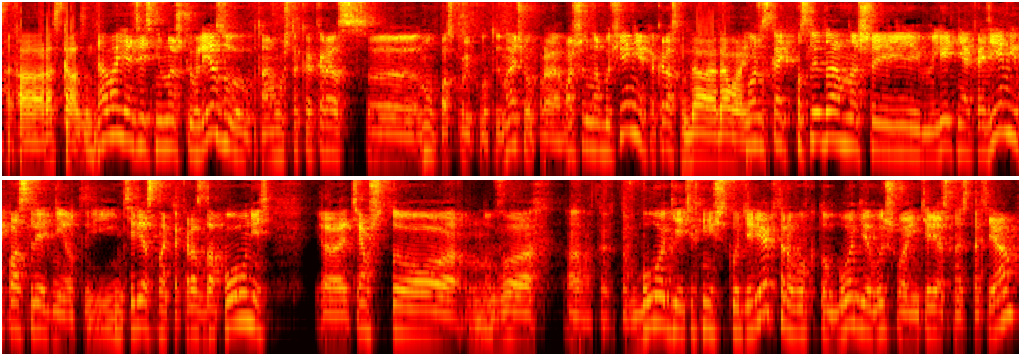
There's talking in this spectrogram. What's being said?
а, рассказано. Давай я здесь немножко влезу, потому что как раз, э, ну, поскольку ты начал про машинное обучение, как раз, да, давай. можно сказать, по следам нашей летней академии последней, вот, интересно как раз дополнить э, тем, что в, э, как это, в блоге технического директора, в блоге вышла интересная статья.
